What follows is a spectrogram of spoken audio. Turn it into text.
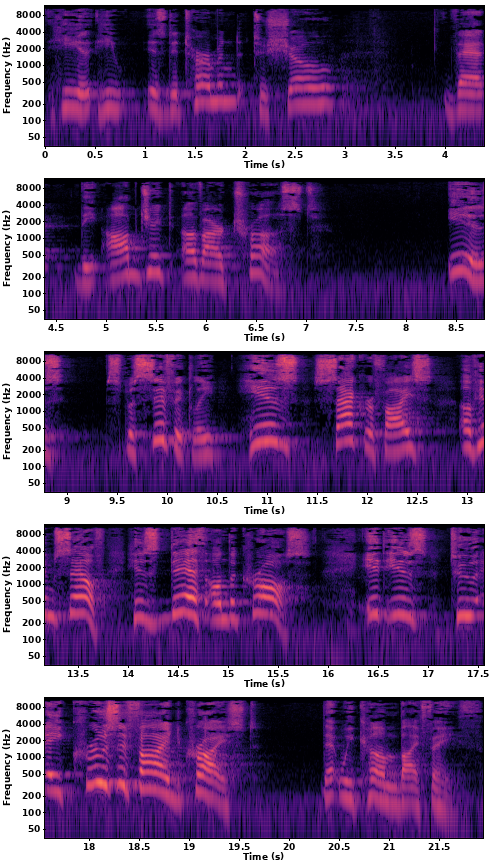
He, he is determined to show that the object of our trust is specifically His sacrifice of Himself, His death on the cross. It is to a crucified Christ that we come by faith.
